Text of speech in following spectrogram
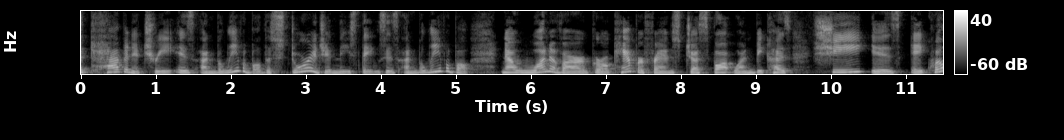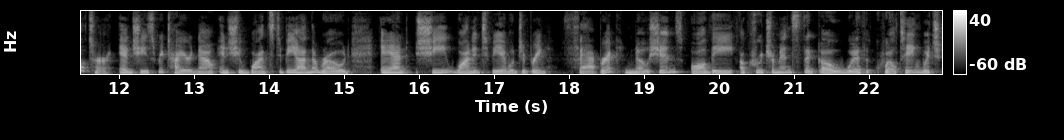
the cabinetry is unbelievable. The storage in these things is unbelievable. Now, one of our girl camper friends just bought one because she is a quilter and she's retired now and she wants to be on the road and she wanted to be able to bring fabric, notions, all the accoutrements that go with quilting, which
